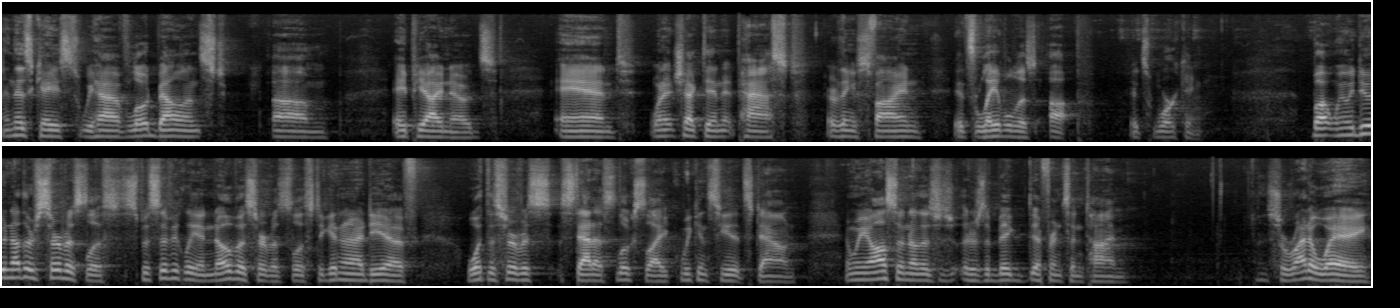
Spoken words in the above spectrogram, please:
in this case we have load balanced um, API nodes, and when it checked in, it passed. Everything is fine. It's labeled as up. It's working. But when we do another service list, specifically a Nova service list, to get an idea of what the service status looks like, we can see it's down. And we also know there's, there's a big difference in time. So right away,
